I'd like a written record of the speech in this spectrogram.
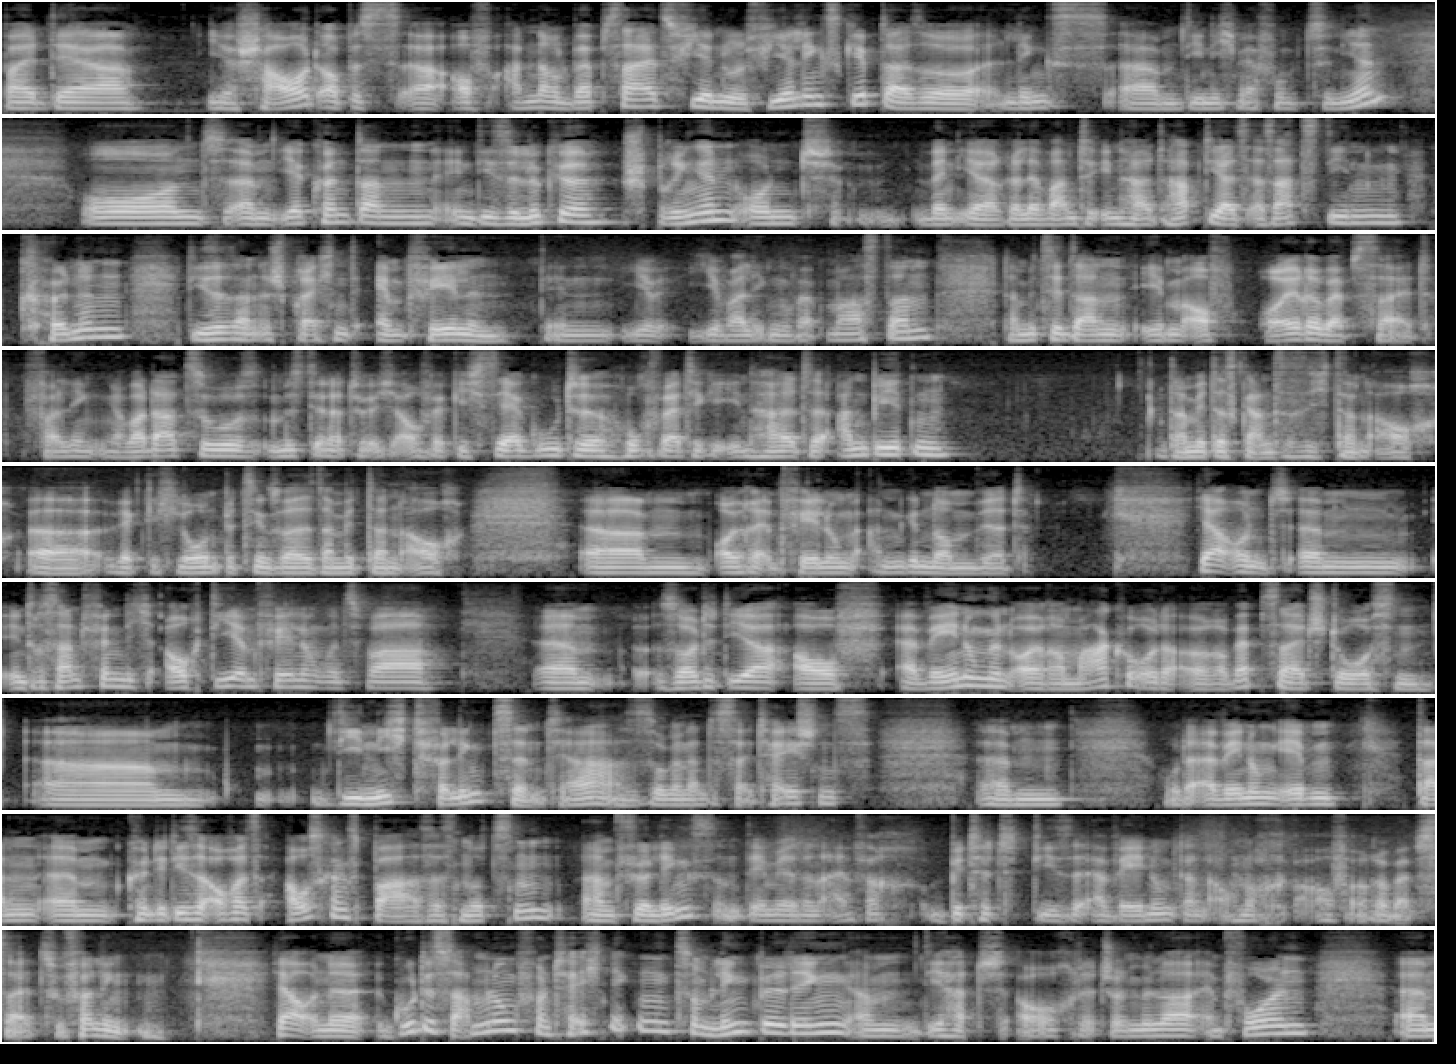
bei der ihr schaut, ob es äh, auf anderen Websites 404 Links gibt, also Links, ähm, die nicht mehr funktionieren. Und ähm, ihr könnt dann in diese Lücke springen und wenn ihr relevante Inhalte habt, die als Ersatz dienen können, diese dann entsprechend empfehlen den je jeweiligen Webmastern, damit sie dann eben auf eure Website verlinken. Aber dazu müsst ihr natürlich auch wirklich sehr gute, hochwertige Inhalte anbieten damit das Ganze sich dann auch äh, wirklich lohnt, beziehungsweise damit dann auch ähm, eure Empfehlung angenommen wird. Ja, und ähm, interessant finde ich auch die Empfehlung, und zwar ähm, solltet ihr auf Erwähnungen eurer Marke oder eurer Website stoßen, ähm, die nicht verlinkt sind, ja, also sogenannte Citations. Ähm, oder Erwähnungen eben, dann ähm, könnt ihr diese auch als Ausgangsbasis nutzen ähm, für Links, indem ihr dann einfach bittet, diese Erwähnung dann auch noch auf eurer Website zu verlinken. Ja, und eine gute Sammlung von Techniken zum Linkbuilding, ähm, die hat auch der John Müller empfohlen,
